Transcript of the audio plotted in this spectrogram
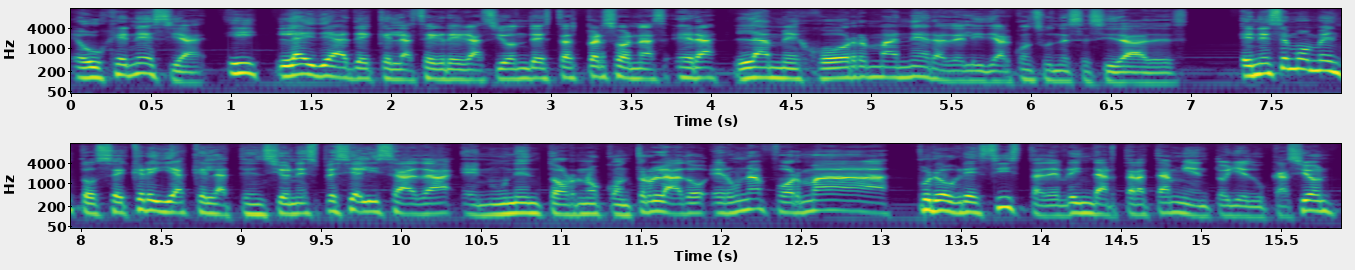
eugenesia y la idea de que la segregación de estas personas era la mejor manera de lidiar con sus necesidades. En ese momento se creía que la atención especializada en un entorno controlado era una forma progresista de brindar tratamiento y educación.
